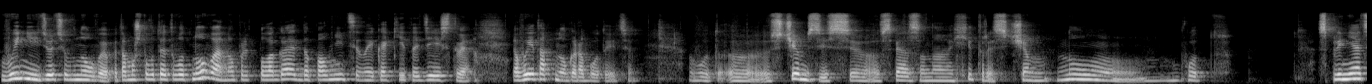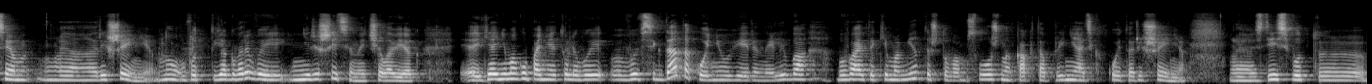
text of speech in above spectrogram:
вы не идете в новое. Потому что вот это вот новое, оно предполагает дополнительные какие-то действия. Вы и так много работаете. Вот. Э, с чем здесь э, связана хитрость? С чем? Ну, вот с принятием э, решения. Ну, вот я говорю, вы нерешительный человек. Э, я не могу понять, то ли вы, вы всегда такой неуверенный, либо бывают такие моменты, что вам сложно как-то принять какое-то решение. Э, здесь вот э,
